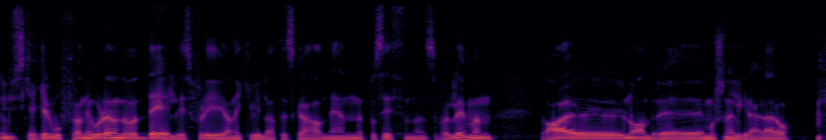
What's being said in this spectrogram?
jeg husker ikke helt hvorfor han gjorde det, men det var delvis fordi han ikke ville at det skal havne i hendene på sissene, selvfølgelig. Men det var noen andre emosjonelle greier der òg.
